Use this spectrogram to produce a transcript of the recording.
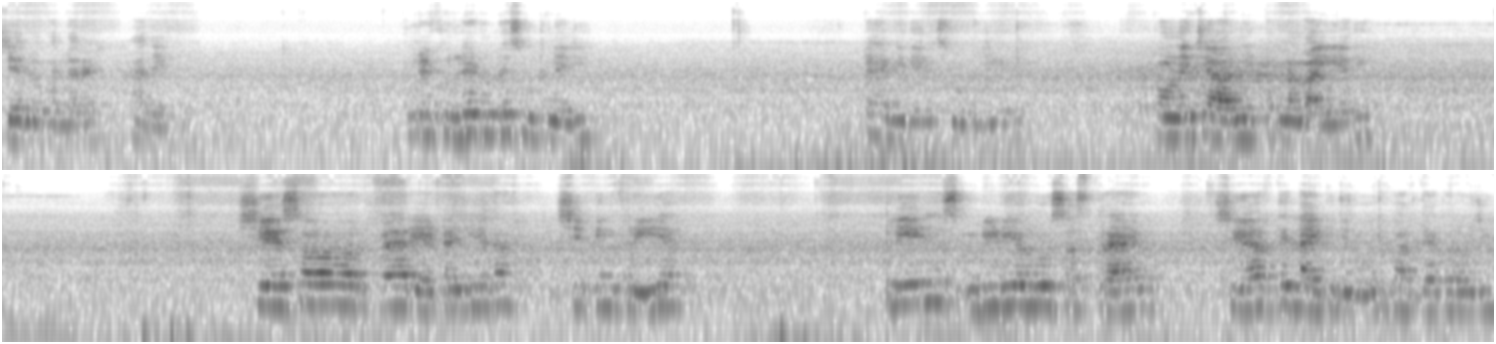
ਚੈਲੋ ਕਲਰ ਹੈ। ਆ ਦੇਖੋ। ਪੂਰੇ ਖੁੱਲੇ ਡੁੱਲੇ ਸੂਟ ਨੇ ਜੀ। ਟੈਵੀ ਦੇ ਸੂਟ ਜੀ ਇਹ ਪੌਣੇ 4 ਮੀਟਰ ਲੰਬਾਈ ਹੈ ਇਹਦੀ। 600 ਰੁਪਏ ਰੇਟ ਹੈ ਜੀ ਇਹਦਾ। ਸ਼ਿਪਿੰਗ ਫ੍ਰੀ ਹੈ। ਪਲੀਜ਼ ਵੀਡੀਓ ਨੂੰ ਸਬਸਕ੍ਰਾਈਬ ਸ਼ੇਅਰ ਤੇ ਲਾਈਕ ਜ਼ਰੂਰ ਕਰ ਦਿਆ ਕਰੋ ਜੀ।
